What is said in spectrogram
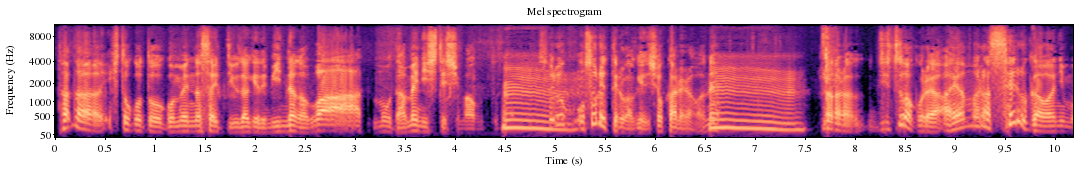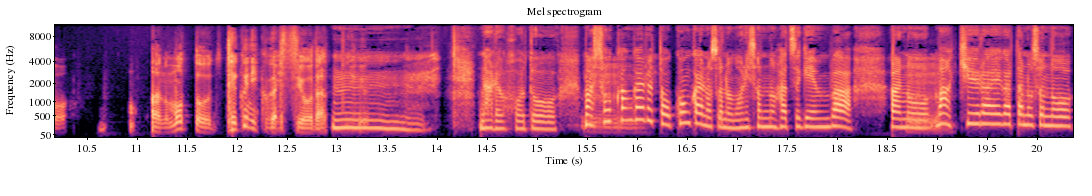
ただ一言ごめんなさいっていうだけでみんながわーもうダメにしてしまうと。それを恐れてるわけでしょ、彼らはね。だから、実はこれ、謝らせる側にもあの、もっとテクニックが必要だっていう。うなるほど。まあそう考えると、今回のその森さんの発言は、あの、まあ旧来型のその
